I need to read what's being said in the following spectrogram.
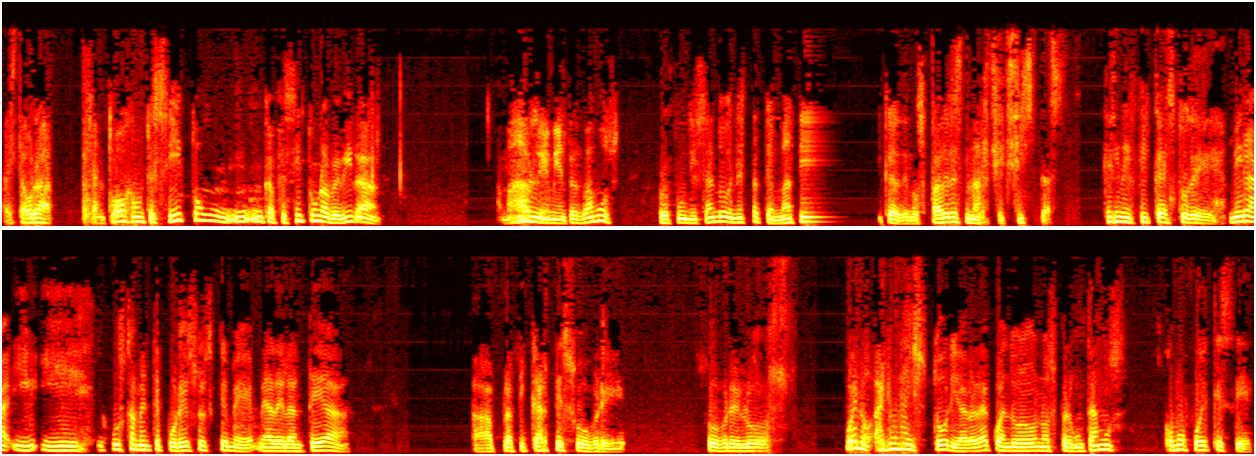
A esta hora se antoja un tecito, un, cafecito, una bebida amable, mientras vamos profundizando en esta temática de los padres narcisistas. ¿Qué significa esto de, mira, y, justamente por eso es que me, me adelanté a, a platicarte sobre, sobre los, bueno, hay una historia, ¿verdad? Cuando nos preguntamos cómo fue que se,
